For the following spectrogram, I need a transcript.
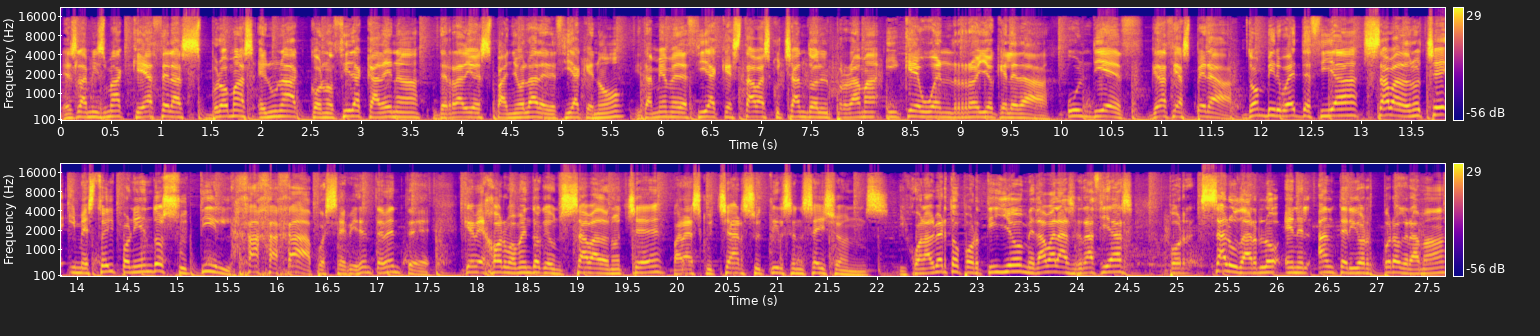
es la misma que hace las bromas en una conocida cadena de radio española. Le decía que no. Y también me decía que estaba escuchando el programa y qué buen rollo que le da. Un 10. Gracias, Pera. Don Biruet decía sábado noche y me estoy poniendo sutil. Ja, ja, ja. Pues evidentemente, qué mejor momento que un sábado noche para escuchar Sutil Sensations. Y Juan Alberto Portillo me daba las gracias por saludarlo en el anterior programa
